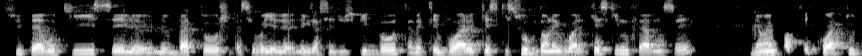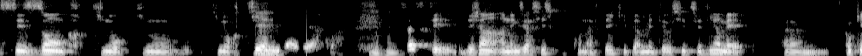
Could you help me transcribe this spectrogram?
super outil, c'est le, bateau. Je sais pas si vous voyez l'exercice du speedboat avec les voiles. Qu'est-ce qui souffle dans les voiles Qu'est-ce qui nous fait avancer Et en mhm. même temps, c'est quoi toutes ces encres qui nous, qui nous, qui nous retiennent mhm. derrière quoi. Ça, c'était déjà un exercice qu'on a fait qui permettait aussi de se dire, mais euh, ok,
